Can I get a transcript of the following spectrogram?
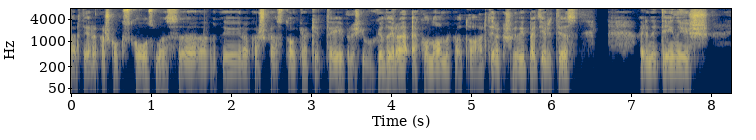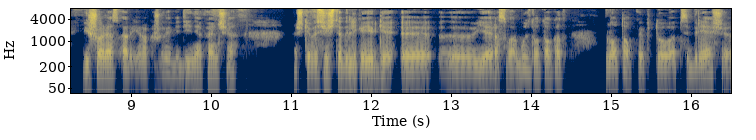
ar tai yra kažkoks skausmas, ar tai yra kažkas tokio kitaip, reiškia, kokia tai yra ekonomika to, ar tai yra kažkokia tai patirtis, ar jinai ateina iš išorės, ar yra kažkokia vidinė kančia. Aiškiai, visi šitie dalykai irgi e, e, jie yra svarbus dėl to, kad nuo to, kaip tu apsibrieši,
